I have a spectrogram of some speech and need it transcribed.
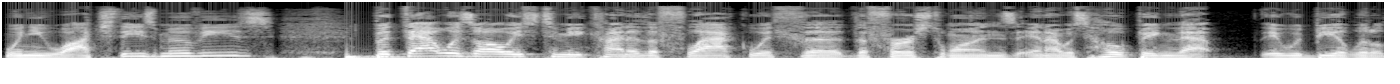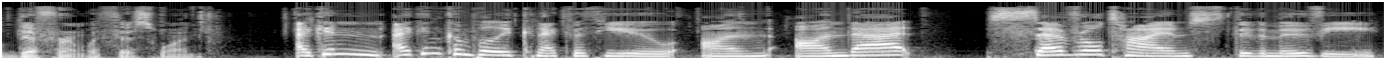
when you watch these movies. But that was always to me kind of the flack with the, the first ones. And I was hoping that it would be a little different with this one. I can I can completely connect with you on on that. Several times through the movie,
